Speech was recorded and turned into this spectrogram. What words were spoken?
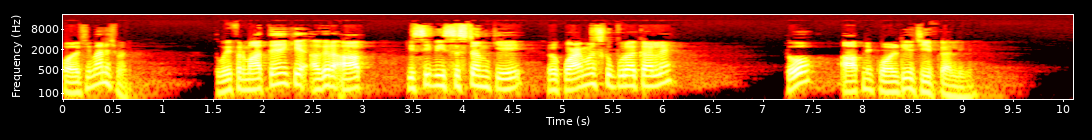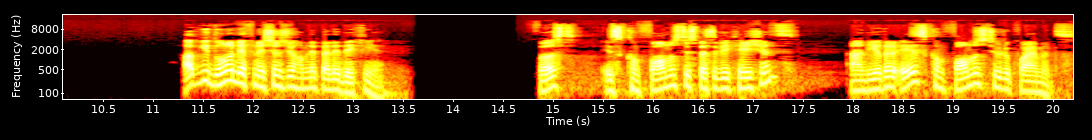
quality management تو وہ فرماتے ہیں کہ اگر آپ کسی بھی سسٹم کے ریکوائرمنٹس کو پورا کر لیں تو آپ نے کوالٹی اچیو کر لی ہے اب یہ دونوں ڈیفینیشن جو ہم نے پہلے دیکھی ہیں first is conformance to specifications and the other is conformance to requirements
